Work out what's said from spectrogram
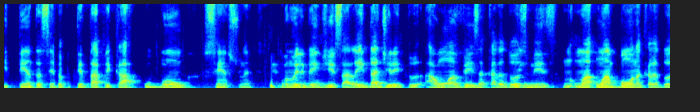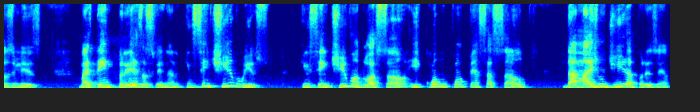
e tenta sempre tentar aplicar o bom senso, né? Como ele bem disse, a lei dá direito a uma vez a cada 12 meses, uma, uma abono a cada 12 meses. Mas tem empresas, Fernando, que incentivam isso, que incentivam a doação e, como compensação, dá mais de um dia, por exemplo.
